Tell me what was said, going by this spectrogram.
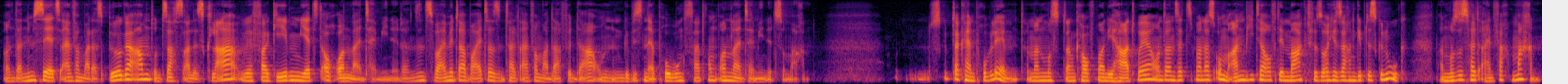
und dann nimmst du jetzt einfach mal das Bürgeramt und sagst alles klar, wir vergeben jetzt auch Online-Termine. Dann sind zwei Mitarbeiter, sind halt einfach mal dafür da, um einen gewissen Erprobungszeitraum Online-Termine zu machen es gibt da kein Problem. Man muss, dann kauft man die Hardware und dann setzt man das um. Anbieter auf dem Markt für solche Sachen gibt es genug. Man muss es halt einfach machen.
